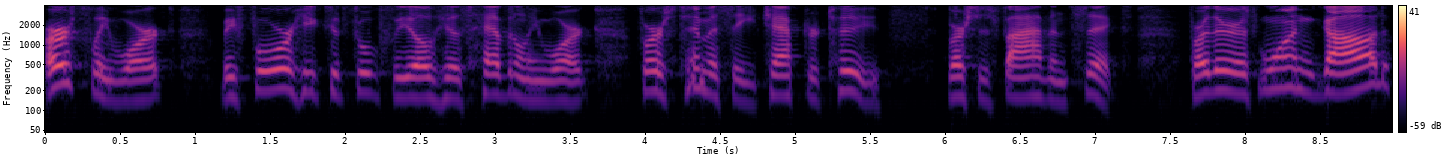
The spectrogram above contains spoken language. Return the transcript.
earthly work before he could fulfill his heavenly work. 1 Timothy chapter 2, verses 5 and 6. For there is one God,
